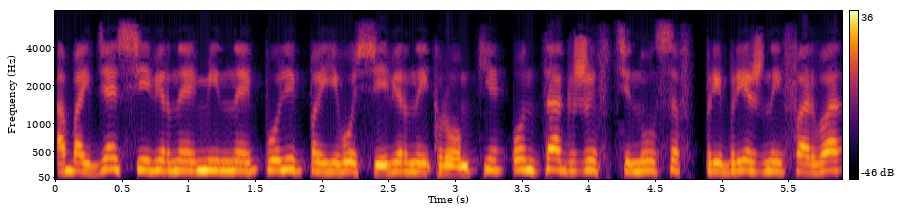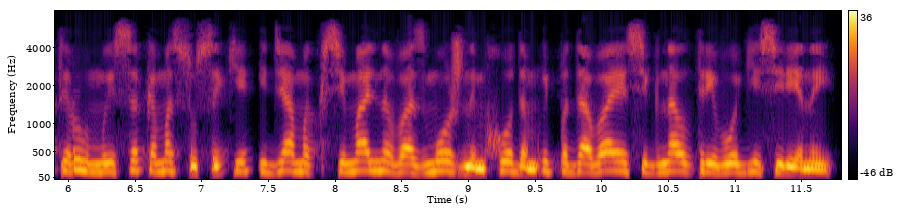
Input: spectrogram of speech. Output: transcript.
Обойдя северное минное поле по его северной кромке, он также втянулся в прибрежный фарватер у мыса Камасусаки, идя максимально возможным ходом и подавая сигнал тревоги сиреной.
